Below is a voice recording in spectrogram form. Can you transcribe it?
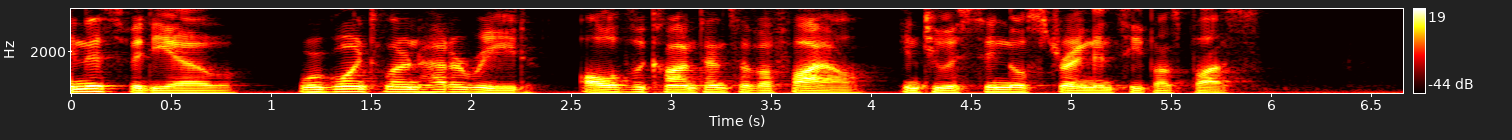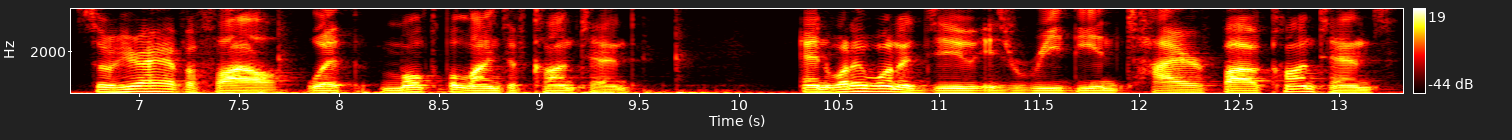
In this video, we're going to learn how to read all of the contents of a file into a single string in C++. So here I have a file with multiple lines of content, and what I want to do is read the entire file contents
